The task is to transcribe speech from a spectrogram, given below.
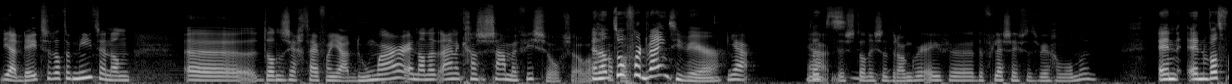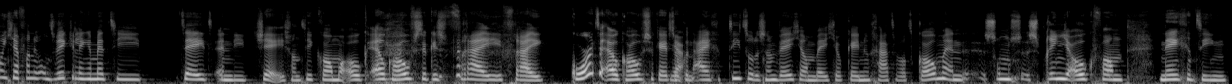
ja, deed ze dat ook niet. En dan dan zegt hij van ja, doe maar. En dan uiteindelijk gaan ze samen vissen of zo. en dan grappig. toch verdwijnt hij weer. Ja, ja dat... dus dan is de drank weer even... De fles heeft het weer gewonnen. En, en wat vond jij van die ontwikkelingen met die Tate en die Chase? Want die komen ook... Elk hoofdstuk is vrij, vrij kort. Elk hoofdstuk heeft ja. ook een eigen titel. Dus dan weet je al een beetje, oké, nu gaat er wat komen. En soms spring je ook van 19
